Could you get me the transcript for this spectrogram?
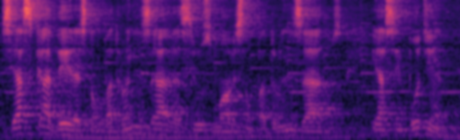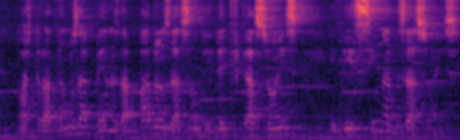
se as cadeiras estão padronizadas, se os móveis estão padronizados e assim por diante. Nós tratamos apenas da padronização de identificações e de sinalizações.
